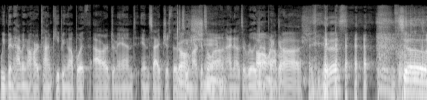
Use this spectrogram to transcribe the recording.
we've been having a hard time keeping up with our demand inside just those Oh, two markets shame. alone. I know it's a really bad problem. Oh my problem. gosh! You hear this? So,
